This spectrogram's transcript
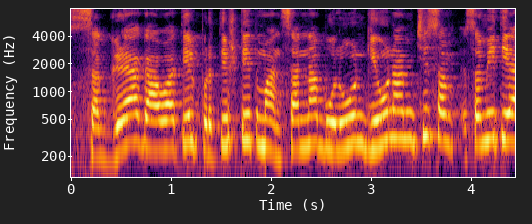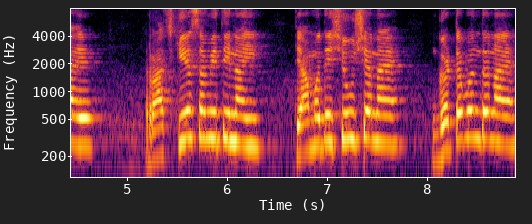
सगळ्या गावातील प्रतिष्ठित माणसांना बोलवून घेऊन आमची सम समिती आहे. राजकीय समिती नाही त्यामध्ये शिवसेना आहे. गटबंधन आहे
